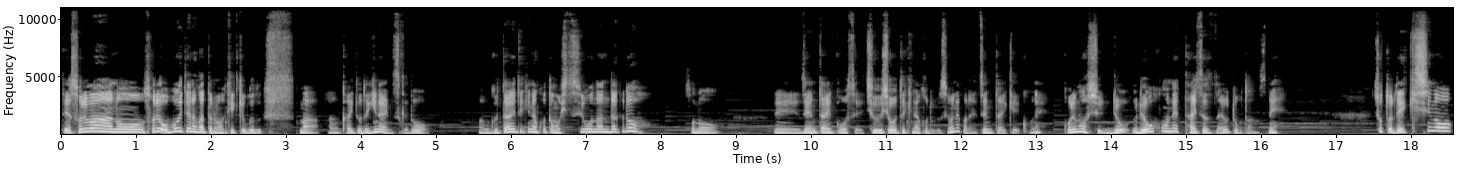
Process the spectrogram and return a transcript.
で、それは、あの、それを覚えてなかったのは結局、まあ、回答できないんですけど、具体的なことも必要なんだけど、その、えー全体構成、抽象的なことですよね、これ、全体傾向ね。これも両両方ね、大切だよってことなんですね。ちょっと歴史の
